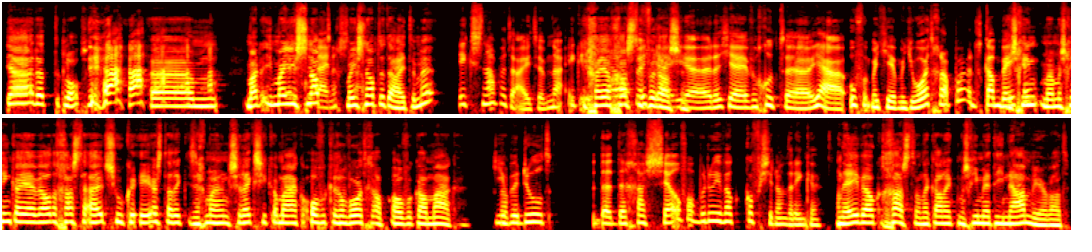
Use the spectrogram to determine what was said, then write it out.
Ja, dat klopt. Ehm, maar, maar, je snapt, maar je snapt het item, hè? Ik snap het item. Nou, ik, Ik ga jouw gasten verrassen. Jij, eh, dat je even goed eh, ja, oefent met je, met je woordgrappen. Dat kan beter. Misschien, maar misschien kan jij wel de gasten uitzoeken eerst. Dat ik zeg maar een selectie kan maken. Of ik er een woordgrap over kan maken. Je bedoelt de, de gast zelf of bedoel je welke koffie ze dan drinken? Nee, welke gast? Want dan kan ik misschien met die naam weer wat.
